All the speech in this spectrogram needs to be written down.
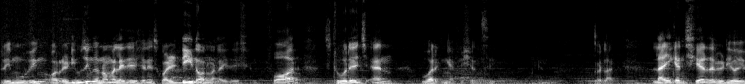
removing or reducing the normalization is called denormalization for storage and working efficiency. Good luck. Like and share the video if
